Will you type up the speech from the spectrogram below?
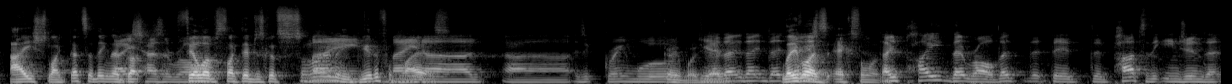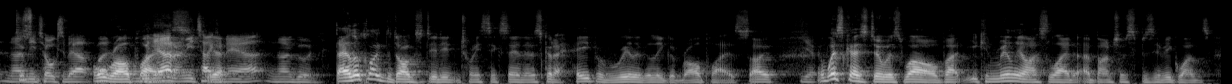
I, I, Aish, like that's the thing they've Aish got. has a role. Phillips, like they've just got so many Main- beautiful players. Uh, is it Greenwood? Greenwood, yeah. yeah. They, they, they, they Levi's just- excellent. They play that role. That the, the, the parts of the engine that nobody Just talks about. all but role Without players, them, you take yeah. them out, no good. They look like the Dogs did in 2016. They've just got a heap of really, really good role players. So, Yep. and West Coast do as well, but you can really isolate a bunch of specific ones.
